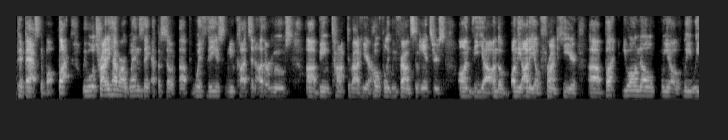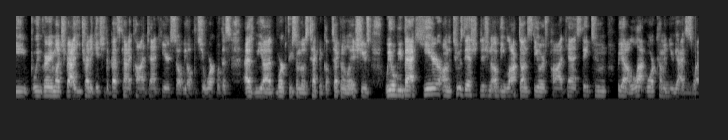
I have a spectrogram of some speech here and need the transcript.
Pitt basketball. But we will try to have our Wednesday episode up with these new cuts and other moves uh, being talked about here. Hopefully, we found some answers on the uh, on the on the audio front here. Uh, but you all know, you know, we we we very much value trying to get you the best kind of content here. So we hope that you work with us as we uh, work through some of those technical technical issues. We will be back here on the Tuesday edition of the Locked On Steelers podcast. Stay tuned. We got a lot more coming you guys' way.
